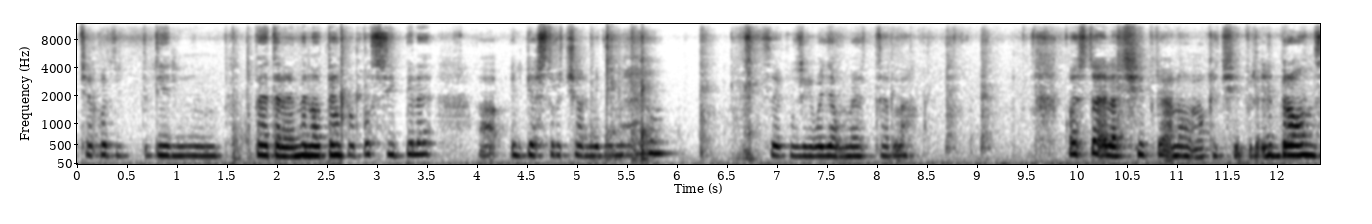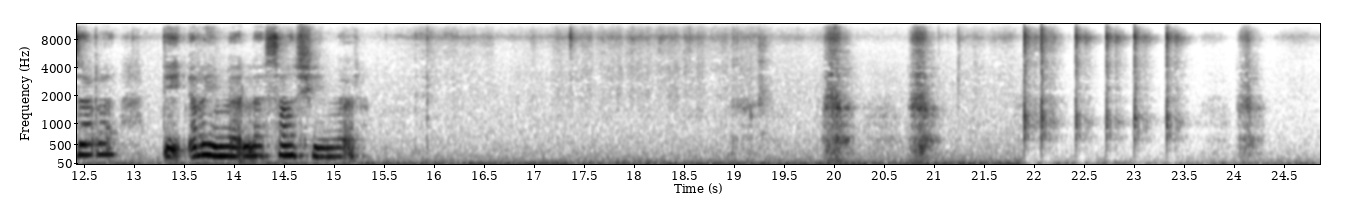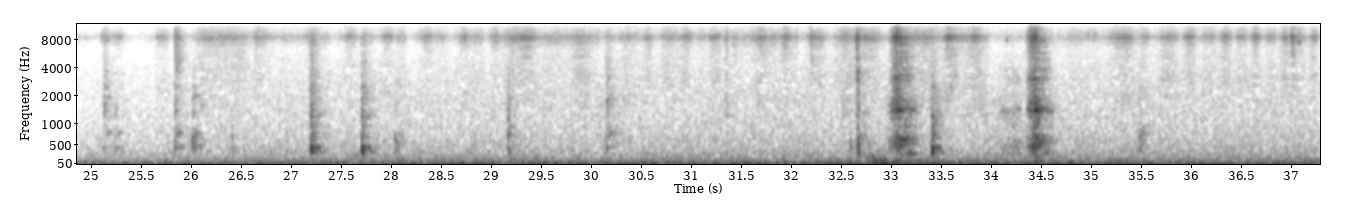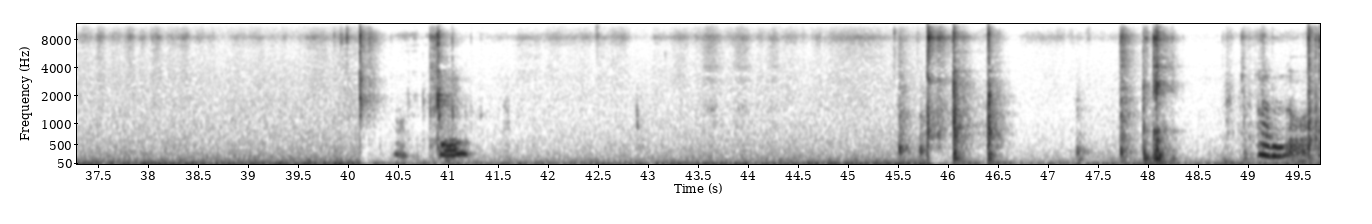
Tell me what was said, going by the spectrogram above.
cerco di, di perdere il meno tempo possibile a impiastrucciarmi di meno. Se così vogliamo metterla. Questa è la cipria, no ma che cipria, il bronzer di Rimmel Sun Shimmer allora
